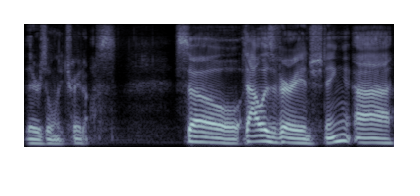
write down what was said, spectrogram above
There's only trade offs. So that was very interesting. Uh,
